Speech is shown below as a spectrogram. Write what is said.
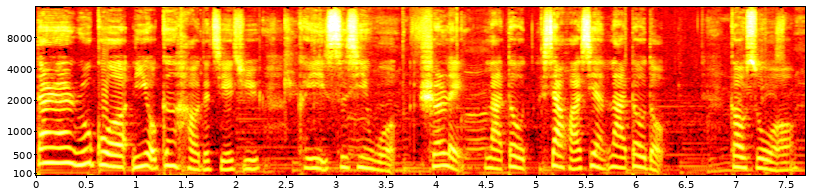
当然，如果你有更好的结局，可以私信我 Shirley 辣豆下划线辣豆豆，告诉我哦。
